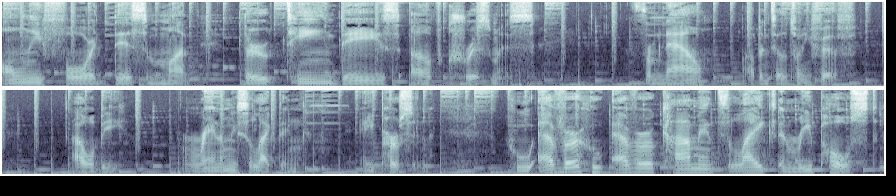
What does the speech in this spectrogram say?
only for this month. 13 days of Christmas. From now up until the 25th, I will be randomly selecting a person. Whoever, whoever comments, likes, and reposts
